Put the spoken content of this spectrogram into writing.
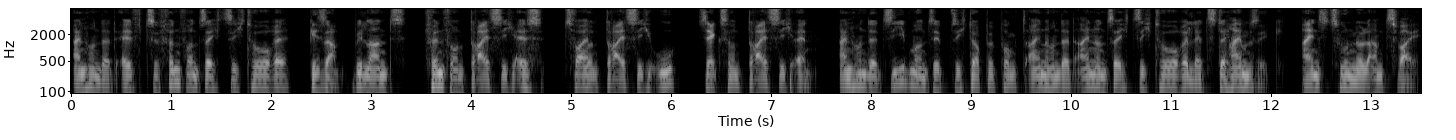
111 zu 65 Tore, Gesamtbilanz 35 S, 32 U, 36 N, 177 Doppelpunkt 161 Tore letzte Heimsieg, 1 zu 0 am 2.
